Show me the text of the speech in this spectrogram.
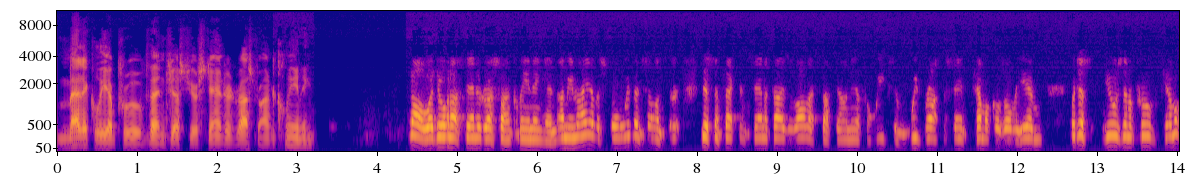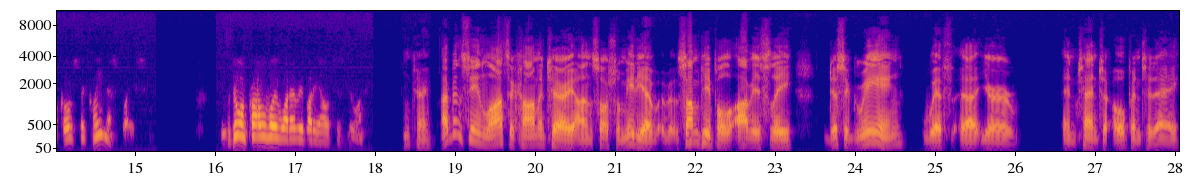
medically approved than just your standard restaurant cleaning? No, we're doing our standard restaurant cleaning. And I mean, I have a store. We've been selling disinfectant, sanitizers, all that stuff down there for weeks. And we brought the same chemicals over here. We're just using approved chemicals to clean this place. We're doing probably what everybody else is doing. Okay. I've been seeing lots of commentary on social media. Some people obviously disagreeing with uh, your intent to open today,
